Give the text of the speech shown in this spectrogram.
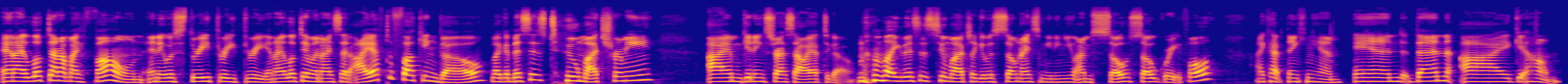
And I looked down at my phone and it was 333. And I looked at him and I said, I have to fucking go. Like, this is too much for me. I'm getting stressed out. I have to go. like, this is too much. Like, it was so nice meeting you. I'm so, so grateful. I kept thanking him. And then I get home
